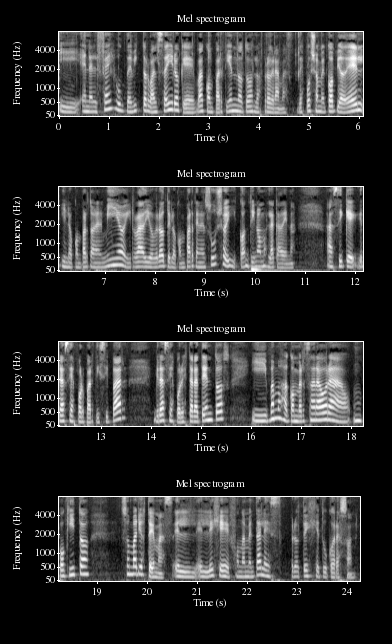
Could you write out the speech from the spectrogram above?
y en el Facebook de Víctor Balseiro que va compartiendo todos los programas. Después yo me copio de él y lo comparto en el mío y Radio Grote lo comparte en el suyo y continuamos la cadena. Así que gracias por participar, gracias por estar atentos y vamos a conversar ahora un poquito. Son varios temas. El, el eje fundamental es protege tu corazón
